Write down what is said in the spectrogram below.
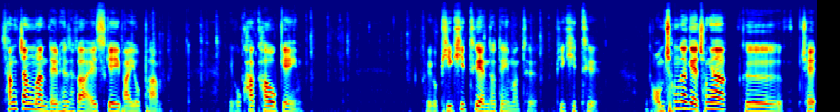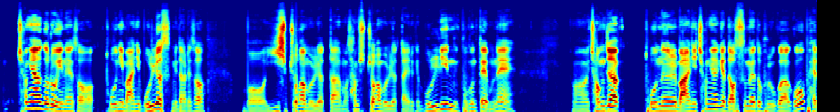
상장만 된 회사가 SK 바이오팜 그리고 카카오 게임 그리고 빅히트 엔터테인먼트 빅히트 그러니까 엄청나게 청약 그 제, 청약으로 인해서 돈이 많이 몰렸습니다. 그래서 뭐 20조가 몰렸다, 뭐 30조가 몰렸다 이렇게 몰린 부분 때문에 어, 정작 돈을 많이 청약에 넣었음에도 불구하고 배,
